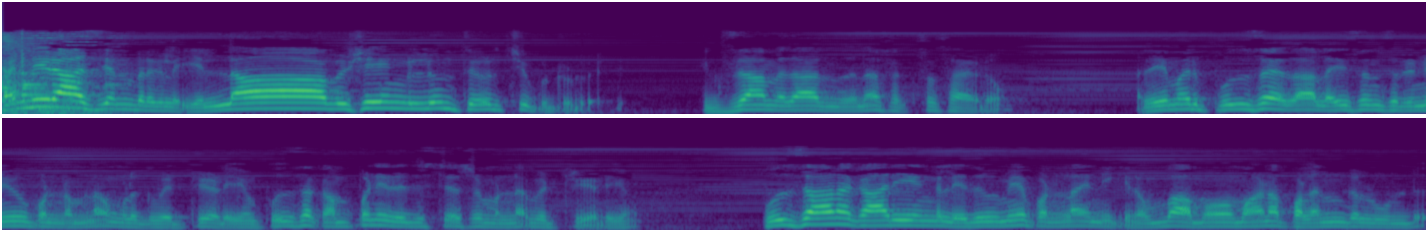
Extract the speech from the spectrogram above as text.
கன்னிராசி என்பர்களை எல்லா விஷயங்களிலும் தேர்ச்சி பெற்றுடுவீர்கள் எக்ஸாம் ஏதாவது இருந்ததுன்னா சக்சஸ் ஆயிடும். அதே மாதிரி புதுசா ஏதாவது லைசன்ஸ் ரினியூ பண்ணோம்னா உங்களுக்கு வெற்றி அடையும். புதுசா கம்பெனி ரெஜிஸ்ட்ரேஷன் பண்ணால் வெற்றி அடையும். புதுசான காரியங்கள் எதுவுமே பண்ணலாம். இன்னைக்கு ரொம்ப அமோகமான பலன்கள் உண்டு.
